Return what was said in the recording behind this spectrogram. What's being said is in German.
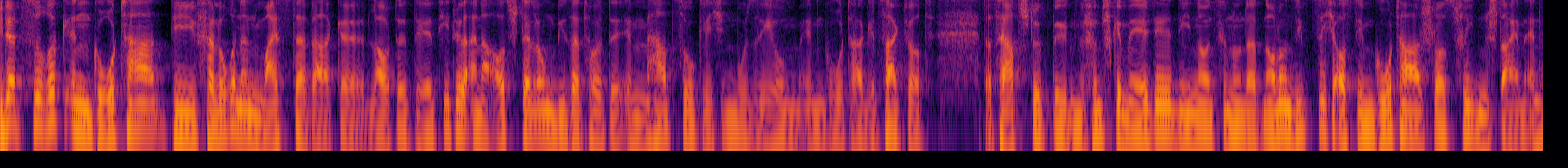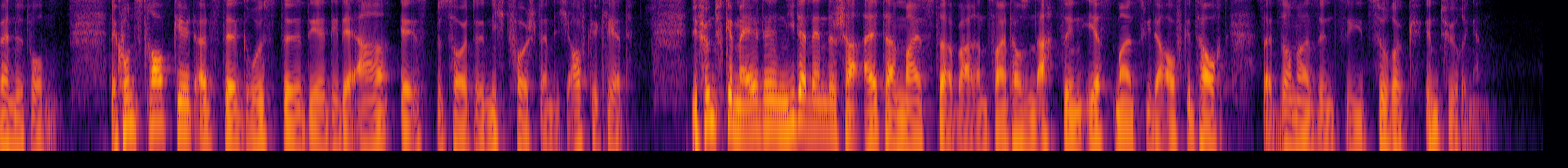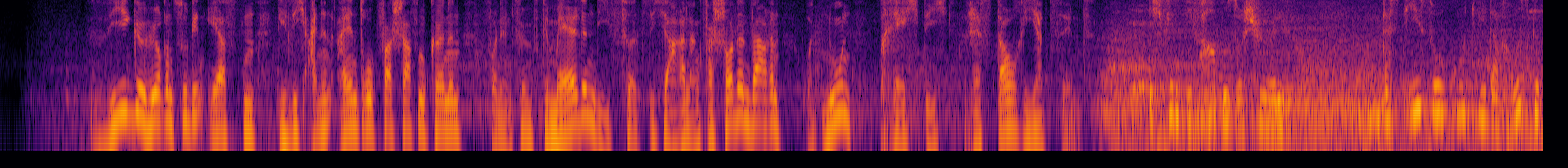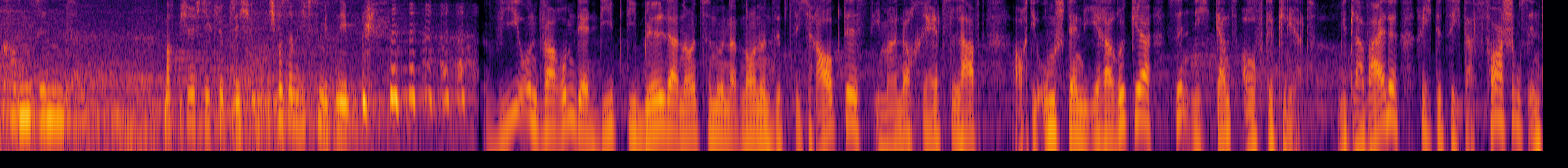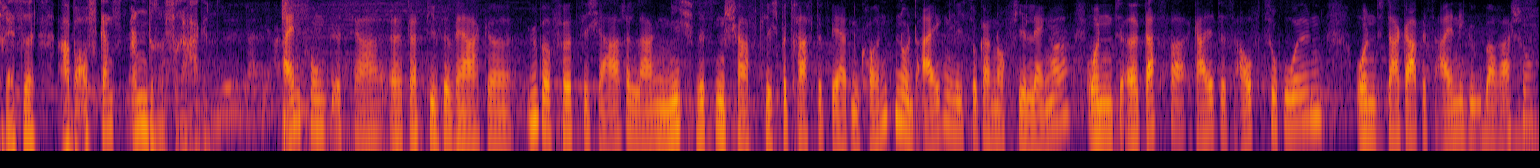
Wieder zurück in Gotha, die verlorenen Meisterwerke lautet der Titel einer Ausstellung, die seit heute im Herzoglichen Museum in Gotha gezeigt wird. Das Herzstück bilden fünf Gemälde, die 1979 aus dem Gothaer Schloss Friedenstein entwendet wurden. Der Kunstraub gilt als der größte der DDR. Er ist bis heute nicht vollständig aufgeklärt. Die fünf Gemälde niederländischer alter Meister waren 2018 erstmals wieder aufgetaucht. Seit Sommer sind sie zurück in Thüringen. Sie gehören zu den Ersten, die sich einen Eindruck verschaffen können von den fünf Gemälden, die 40 Jahre lang verschollen waren und nun prächtig restauriert sind. Ich finde die Farben so schön. Dass die so gut wieder rausgekommen sind, macht mich richtig glücklich. Ich muss am liebsten mitnehmen. Wie und warum der Dieb die Bilder 1979 raubte, ist immer noch rätselhaft. Auch die Umstände ihrer Rückkehr sind nicht ganz aufgeklärt. Mittlerweile richtet sich das Forschungsinteresse aber auf ganz andere Fragen. Ein Punkt ist ja, äh, dass diese Werke über 40 Jahre lang nicht wissenschaftlich betrachtet werden konnten und eigentlich sogar noch viel länger. Und äh, das war, galt es aufzuholen und da gab es einige Überraschungen.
